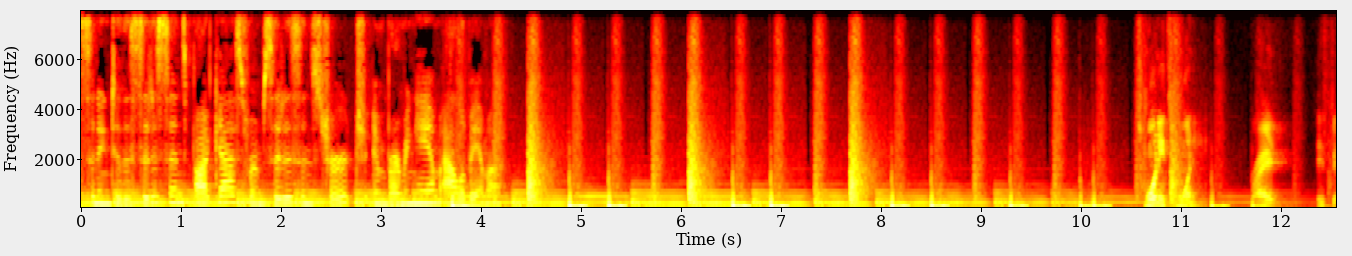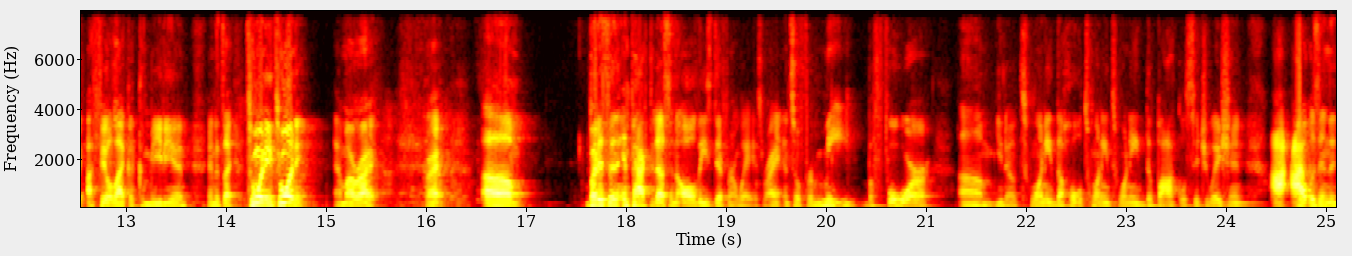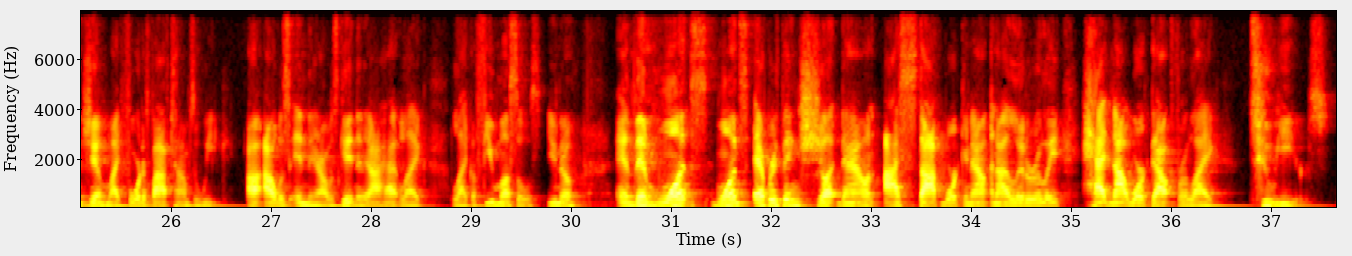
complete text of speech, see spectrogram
listening to the Citizens Podcast from Citizens Church in Birmingham, Alabama. Twenty twenty, right? If- I feel like a comedian, and it's like 2020. Am I right? Right? Um, but it's impacted us in all these different ways, right? And so for me, before um, you know, 20, the whole 2020 debacle situation, I, I was in the gym like four to five times a week. I, I was in there. I was getting in there. I had like like a few muscles, you know. And then once once everything shut down, I stopped working out, and I literally had not worked out for like two years.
